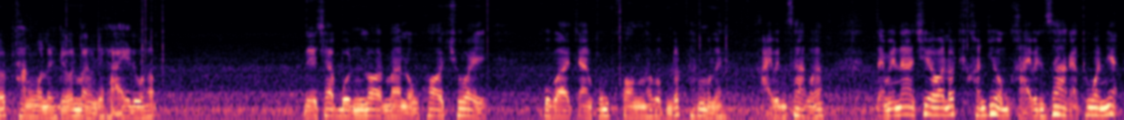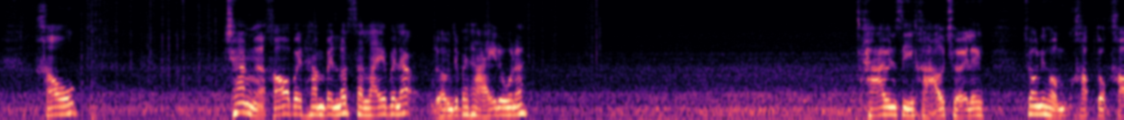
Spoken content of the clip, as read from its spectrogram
รถพังหมดเลยเดี๋ยววันใหม่ผมจะถ่ายให้ดูครับ เดชะบุญรอดมาหลวงพ่อช่วยครูบาอาจารย์คุ้มครองครับผมรถพังหมดเลย ขายเป็นซากหมดแล้วแต่ไม่น่าเชื่อว่ารถคันที่ผมขายเป็นซากอะทุกวันเนี้ยเขา ช่างอะเขาเอาไปทำเป็นรถสไลด์ไปแล้ว เดี๋ยวผมจะไปถ่ายให้ดูนะทาเป็นสีขาวเฉยเลย ช่วงที่ผมขับตกเขา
